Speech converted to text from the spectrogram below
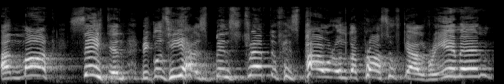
and mock Satan because he has been stripped of his power on the cross of Calvary. Amen.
